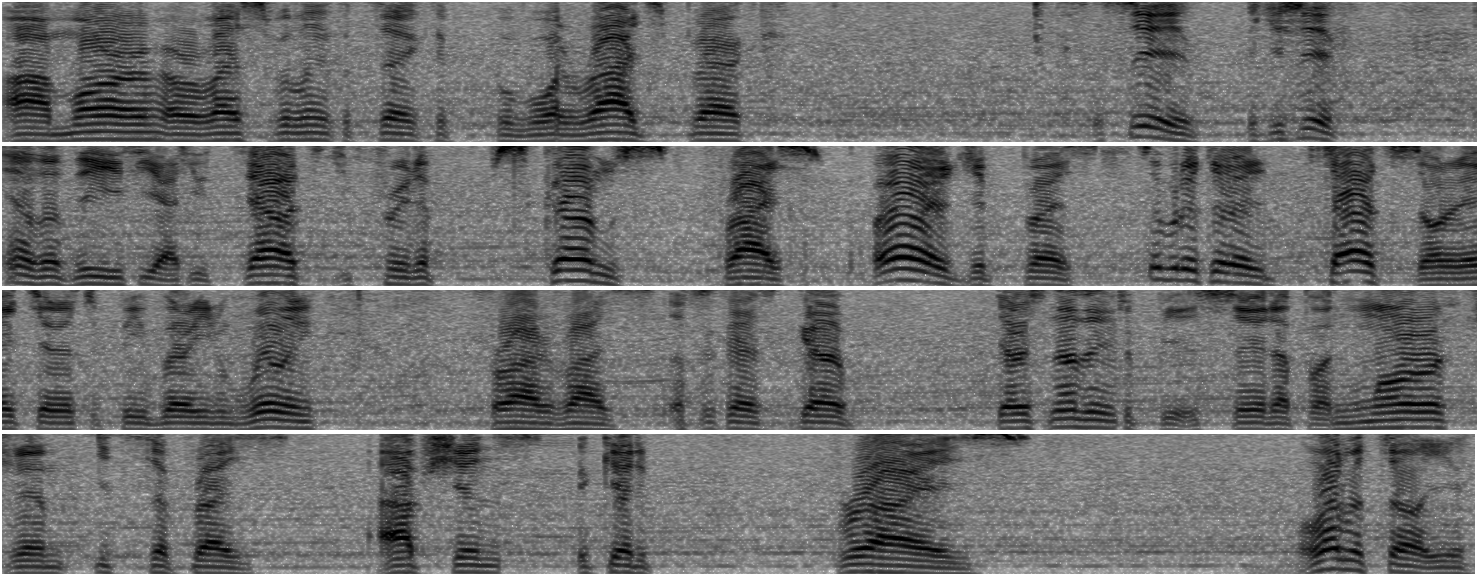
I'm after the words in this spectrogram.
are more or less willing to take the rights back. See, you see? You know that easy as you thought, you freed scums price. Oh, the price. Somebody to thought or later to be very willing for advice. Let's just go. There's nothing to be said about more than it's a price. Options, get a price. Let me tell you.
